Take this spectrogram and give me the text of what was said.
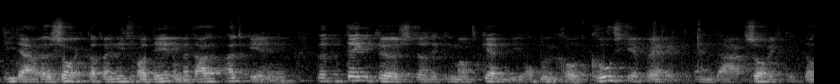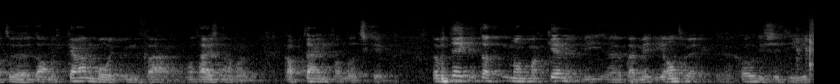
die daar zorgt dat wij niet frauderen met uitkeringen. Dat betekent dus dat ik iemand ken die op een groot cruiseschip werkt en daar zorgt dat we de Amerikanen mooi kunnen varen. Want hij is namelijk kapitein van dat schip. Dat betekent dat ik iemand mag kennen die bij Mediant werkt Die zit hier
